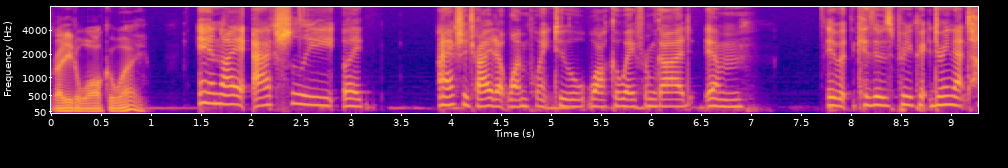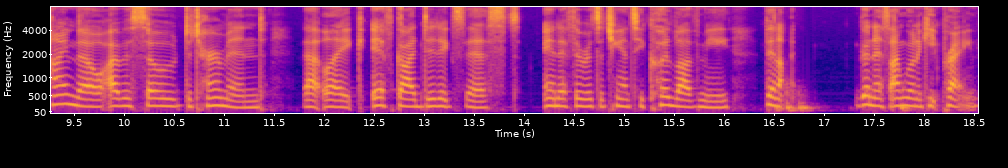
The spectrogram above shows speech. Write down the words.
ready to walk away. And I actually like I actually tried at one point to walk away from God. Um it because it was pretty cra- during that time though, I was so determined that like if God did exist and if there was a chance he could love me, then I, goodness, I'm going to keep praying.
